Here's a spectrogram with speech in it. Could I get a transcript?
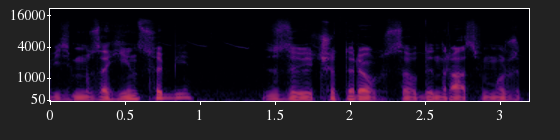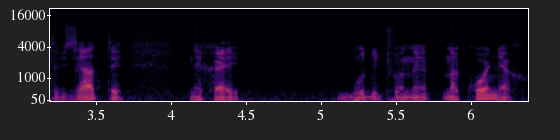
Візьму загін собі. З чотирьох за один раз ви можете взяти. Нехай будуть вони на конях.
